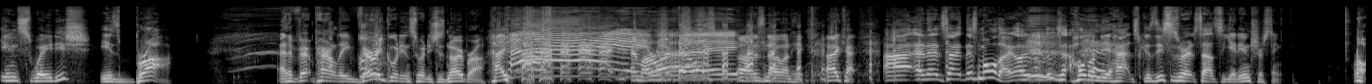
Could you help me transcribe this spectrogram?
in Swedish is bra. And apparently, very good in Swedish is no bra. Hey. Am I right, fellas? Oh, there's no one here. Okay. Uh, and then, so there's more, though. Uh, Hold on to your hats because this is where it starts to get interesting. Oh,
